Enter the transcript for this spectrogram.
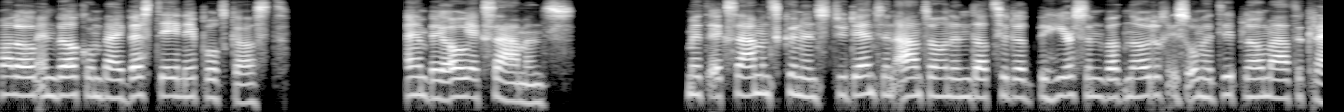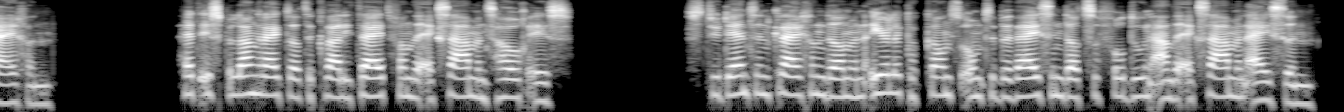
Hallo en welkom bij Best Tele Podcast. MBO-examens. Met examens kunnen studenten aantonen dat ze dat beheersen wat nodig is om het diploma te krijgen. Het is belangrijk dat de kwaliteit van de examens hoog is. Studenten krijgen dan een eerlijke kans om te bewijzen dat ze voldoen aan de exameneisen.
